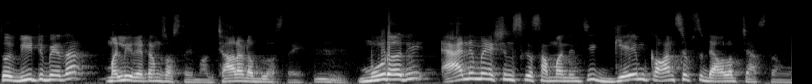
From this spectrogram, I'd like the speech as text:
సో వీటి మీద మళ్ళీ రిటర్న్స్ వస్తాయి మాకు. చాలా డబ్బులు వస్తాయి. మూడోది యానిమేషన్స్కి సంబంధించి గేమ్ కాన్సెప్ట్స్ డెవలప్ చేస్తాము.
